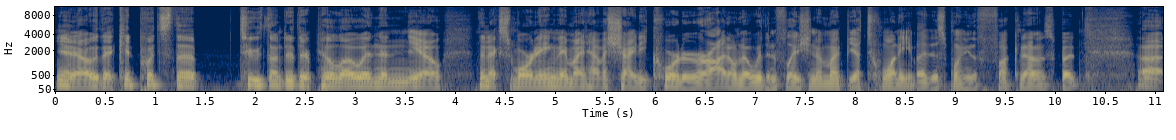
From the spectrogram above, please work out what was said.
You know, the kid puts the tooth under their pillow, and then, you know, the next morning they might have a shiny quarter, or I don't know, with inflation, it might be a 20 by this point. Who the fuck knows? But uh,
